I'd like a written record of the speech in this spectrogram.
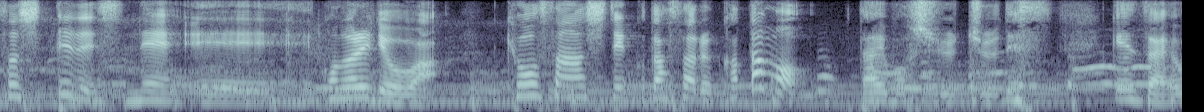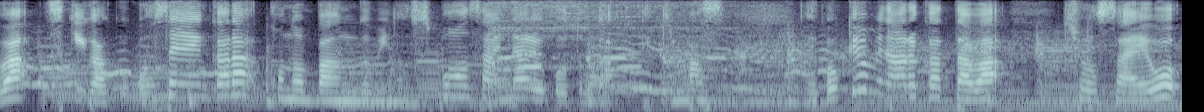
そしてですね、えーこのレディオは協賛してくださる方も大募集中です。現在は月額5000円からこの番組のスポンサーになることができます、えーご興味のある方は詳細を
